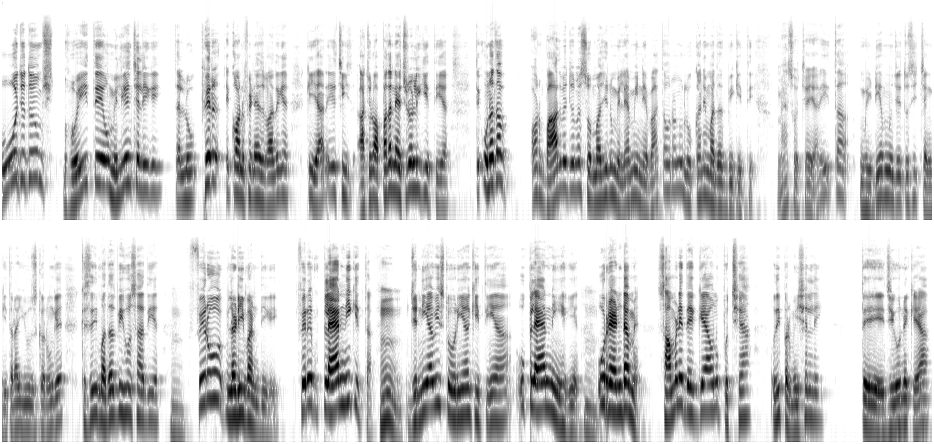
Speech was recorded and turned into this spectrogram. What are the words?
ਉਹ ਜਦੋਂ ਹੋਈ ਤੇ ਉਹ ਮਿਲੀਅਨ ਚਲੀ ਗਈ ਤਾਂ ਲੋਕ ਫਿਰ ਇੱਕ ਕੌਨਫੀਡੈਂਸ ਵੱਧ ਗਿਆ ਕਿ ਯਾਰ ਇਹ ਚੀਜ਼ ਆ ਚਲੋ ਆਪਾਂ ਤਾਂ ਨੈਚੁਰਲੀ ਕੀਤੀ ਆ। ਤੇ ਉਹਨਾਂ ਦਾ ਔਰ ਬਾਅਦ ਵਿੱਚ ਜਦੋਂ ਮੈਂ ਸੋਮਾ ਜੀ ਨੂੰ ਮਿਲਿਆ ਮਹੀਨੇ ਬਾਅਦ ਤਾਂ ਉਹਨਾਂ ਨੂੰ ਲੋਕਾਂ ਨੇ ਮਦਦ ਵੀ ਕੀਤੀ। ਮੈਂ ਸੋਚਿਆ ਯਾਰ ਇਹ ਤਾਂ ਮੀਡੀਅਮ ਨੂੰ ਜੇ ਤੁਸੀਂ ਚੰਗੀ ਤਰ੍ਹਾਂ ਯੂਜ਼ ਕਰੋਗੇ ਕਿਸੇ ਦੀ ਮਦਦ ਵੀ ਹੋ ਸਕਦੀ ਹੈ। ਫਿਰ ਉਹ ਲੜੀ ਬਣਦੀ ਗਈ। ਫਿਰ ਪਲਾਨ ਨਹੀਂ ਕੀਤਾ। ਜਿੰਨੀਆਂ ਵੀ ਸਟੋਰੀਆਂ ਕੀਤੀਆਂ ਉਹ ਪਲਾਨ ਨਹੀਂ ਹੈਗੀਆਂ। ਉਹ ਰੈਂਡਮ ਹੈ। ਸਾਹਮਣੇ ਦੇਖ ਗਿਆ ਉਹਨੂੰ ਪੁੱਛਿਆ ਉਹਦੀ ਪਰਮਿਸ਼ਨ ਲਈ। ਤੇ ਜੇ ਉਹਨੇ ਕਿਹਾ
